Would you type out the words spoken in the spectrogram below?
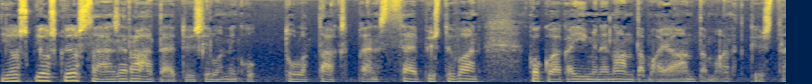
Niin jos, jos, jossain se raha täytyy silloin niin kuin tulla taaksepäin, niin sitä ei pysty vaan koko aika ihminen antamaan ja antamaan, että kyllä sitä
